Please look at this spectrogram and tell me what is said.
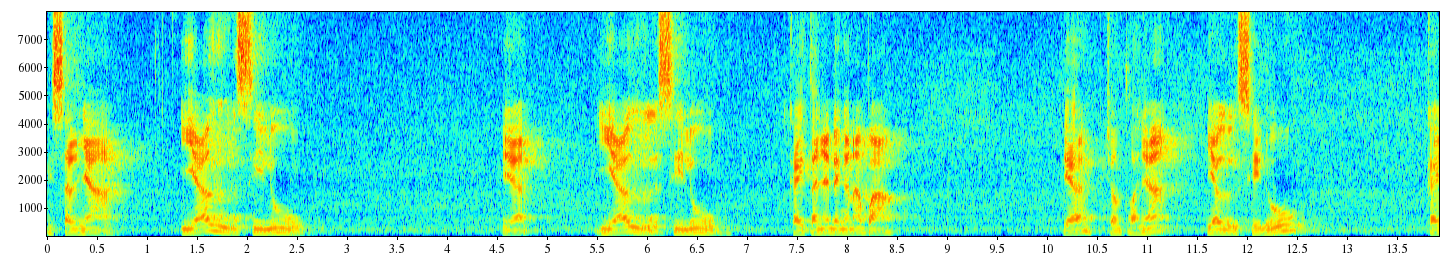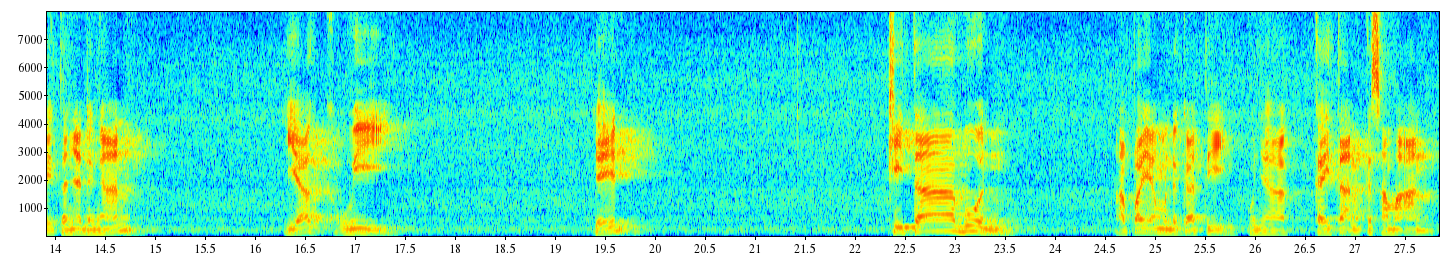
Misalnya yang silu ya. Yaghsilu. Kaitannya dengan apa? Ya contohnya yaghsilu. Kaitannya dengan yakwi. Jadi kitabun. Apa yang mendekati? Punya kaitan kesamaan.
